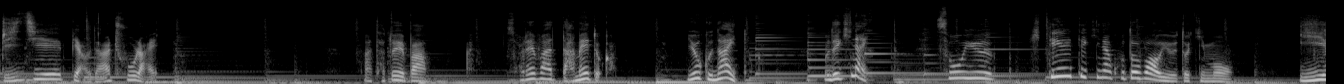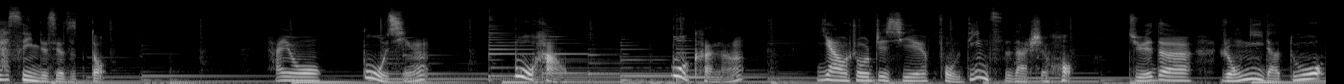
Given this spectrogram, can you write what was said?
直接表達出来。まあ、例えば、それはダメとか、良くないとか、できない。そういう否定的な言葉を言う時も言いやすいんですよ、ずっと。还有、不行、不好、不可能。要说这些否定词的时候，觉得容易的多。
